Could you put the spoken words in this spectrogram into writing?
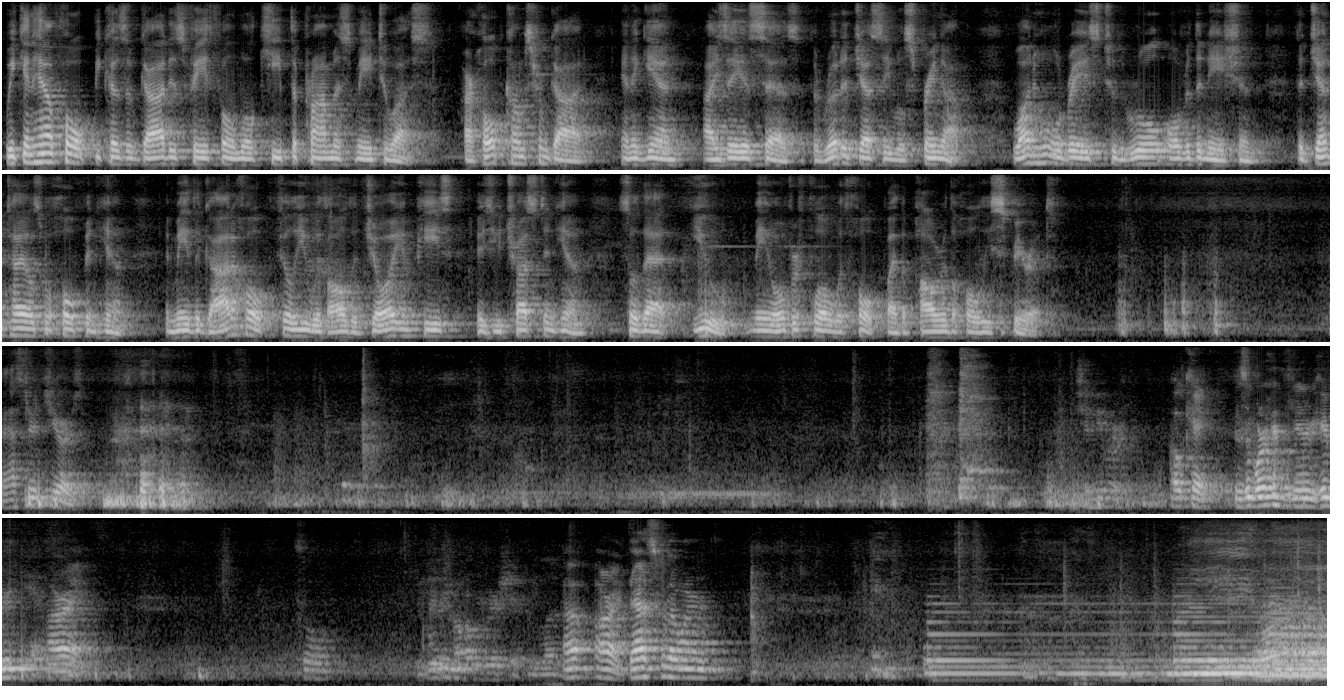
We can have hope because of God is faithful and will keep the promise made to us. Our hope comes from God. And again, Isaiah says, The root of Jesse will spring up, one who will raise to rule over the nation. The Gentiles will hope in him. And may the God of hope fill you with all the joy and peace as you trust in him, so that you may overflow with hope by the power of the Holy Spirit. Pastor, it's yours. Should be working. Okay, is it working? Can you hear me? All right. So, We do call to worship. We love uh, all right, that's what I wanted. We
